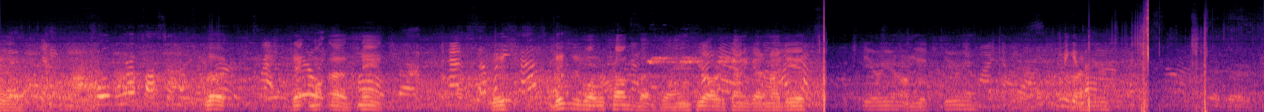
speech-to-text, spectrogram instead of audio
at that. Well, we're a foster home for Look, birds. that, uh, Nance, this, this is what we're talking about, James. You already kind of got an idea. Exterior on the exterior. Let me get Right that. here.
